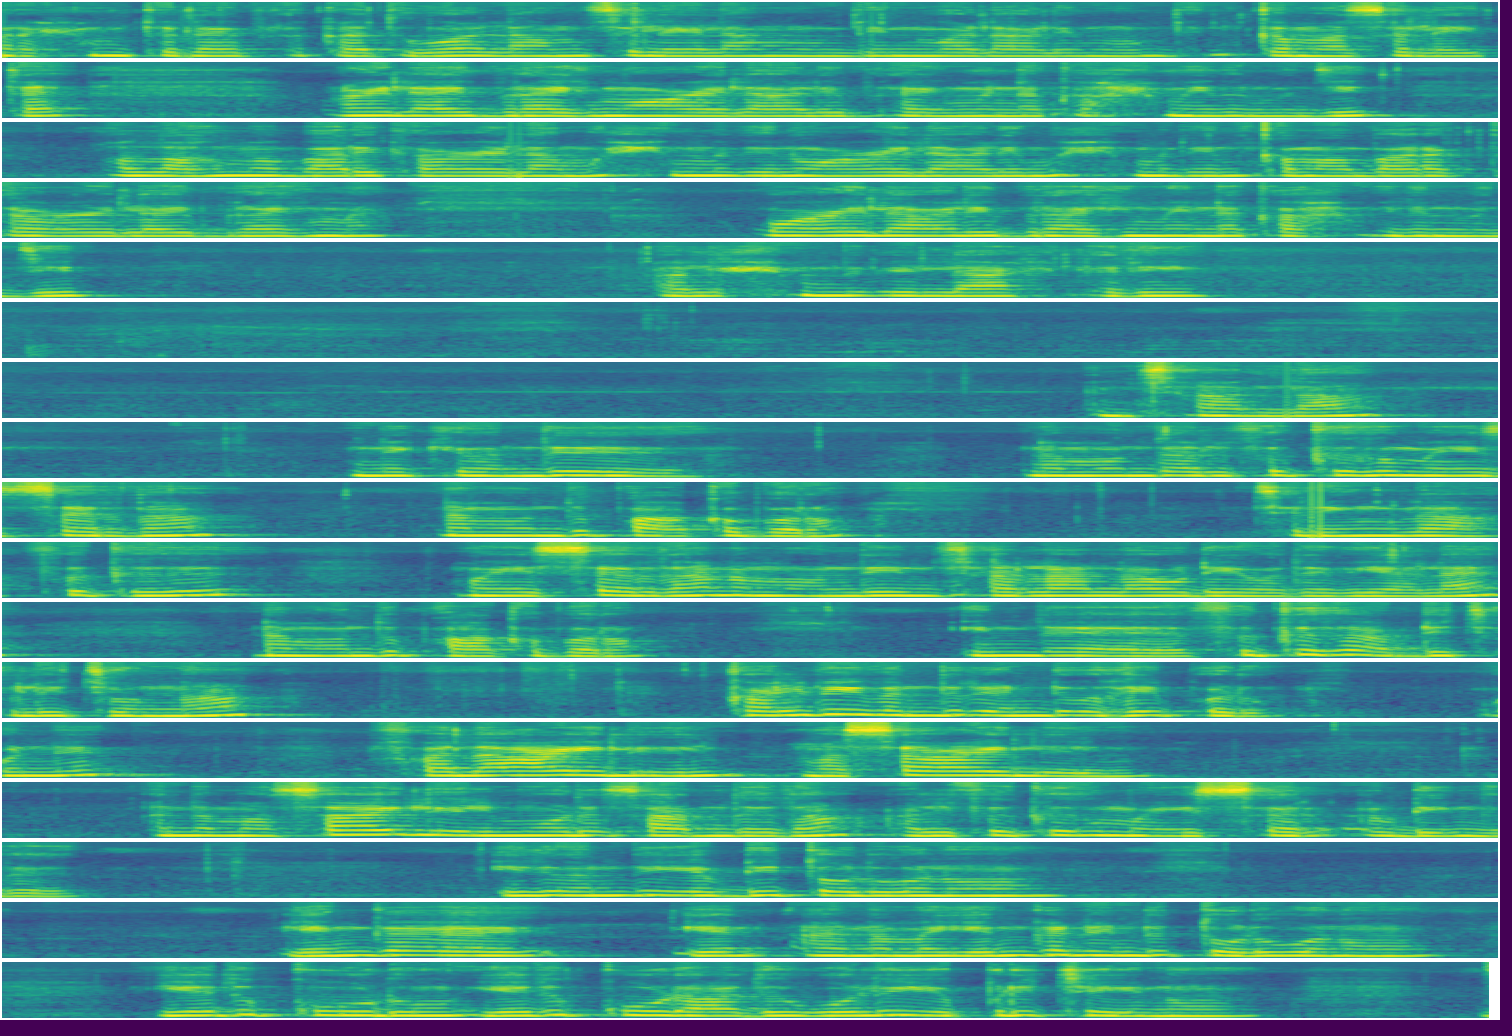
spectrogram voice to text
ورحمة الله وبركاته اللهم صل على محمد وعلى آل محمد كما صليت وعلى إبراهيم وعلى آل إبراهيم إنك حميد مجيد اللهم بارك على محمد وعلى آل محمد كما باركت على إبراهيم وعلى آل إبراهيم إنك حميد مجيد الحمد لله الذي இன்ஷா அல்லாஹ் இன்னைக்கு வந்து நம்ம வந்து அல் ஃபிக்கு மைசர் தான் நம்ம வந்து பார்க்க போகிறோம் சரிங்களா? ஃபிக்கு மைசர் தான் நம்ம வந்து இன்ஷால்லா அல்லாவுடைய உதவியால் நம்ம வந்து பார்க்க போகிறோம் இந்த ஃபிக்கு அப்படி சொல்லி சொன்னால் கல்வி வந்து ரெண்டு வகைப்படும். ஒன்று ஃபலாயில் இல்ம் மசாயில் இல்ம் அந்த மசாயில் இல்மோட சார்ந்தது தான் அல்ஃபுக்கு மைசர் அப்படிங்கிறது. இது வந்து எப்படி தொழுவணும் எங்கே என் நம்ம எங்கே நின்று தொழுவணும்? எது கூடும் எது கூடாது ஒளி எப்படி செய்யணும்?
